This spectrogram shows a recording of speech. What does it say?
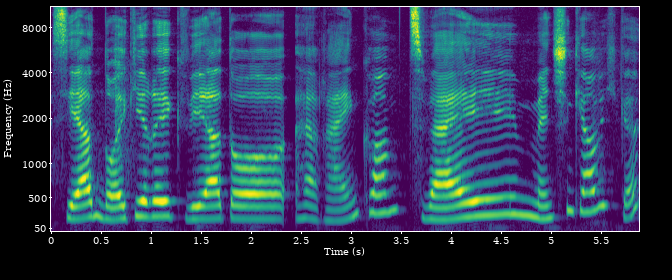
sehr neugierig, wer da hereinkommt. Zwei Menschen, glaube ich, gell?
